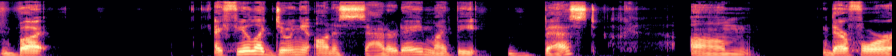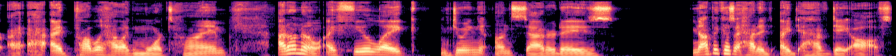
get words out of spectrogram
but I feel like doing it on a Saturday might be best. Um, therefore, I I probably have like more time. I don't know. I feel like doing it on Saturdays, not because I had a, I have day offs.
